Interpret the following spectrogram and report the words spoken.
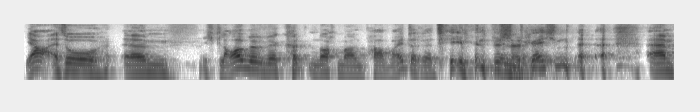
ja also ähm, ich glaube, wir könnten noch mal ein paar weitere Themen besprechen. ähm,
